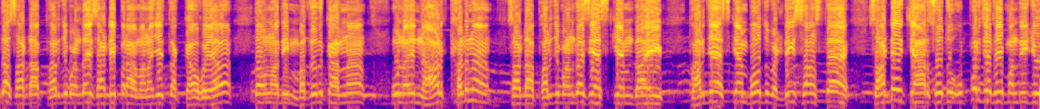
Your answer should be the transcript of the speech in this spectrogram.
ਤਾਂ ਸਾਡਾ ਫਰਜ਼ ਬਣਦਾ ਹੈ, ਸਾਡੇ ਭਰਾਵਾਂ ਨਾਲ ਜੇ ਧੱਕਾ ਹੋਇਆ ਤਾਂ ਉਹਨਾਂ ਦੀ ਮਦਦ ਕਰਨਾ, ਉਹਨਾਂ ਦੇ ਨਾਲ ਖੜਨਾ, ਸਾਡਾ ਫਰਜ਼ ਬਣਦਾ ਸੀ ਐਸਕੇਐਮ ਦਾ ਇਹ। ਫਰਜ਼ ਐਸਕੇਐਮ ਬਹੁਤ ਵੱਡੀ ਸੰਸਥਾ ਹੈ। 450 ਤੋਂ ਉੱਪਰ ਜਥੇਬੰਦੀ ਜੋ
